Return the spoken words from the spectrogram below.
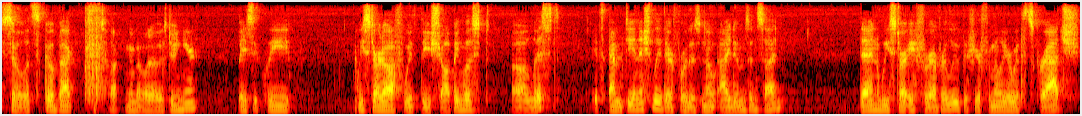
So let's go back to talking about what I was doing here. Basically, we start off with the shopping list uh, list. It's empty initially, therefore there's no items inside. Then we start a forever loop. If you're familiar with Scratch,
